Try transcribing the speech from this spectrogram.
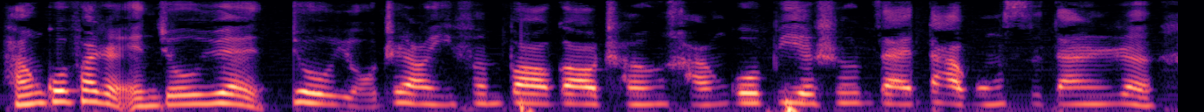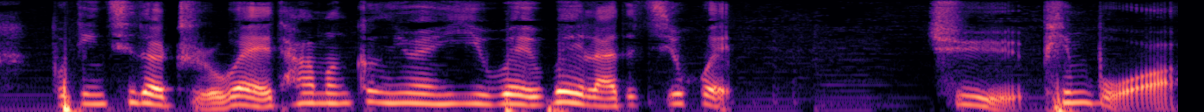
韩国发展研究院就有这样一份报告称，韩国毕业生在大公司担任不定期的职位，他们更愿意为未来的机会去拼搏，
